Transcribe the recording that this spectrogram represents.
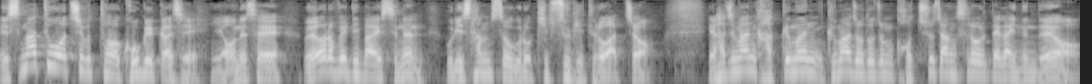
이 스마트워치부터 고글까지 이 어느새 웨어러블 디바이스는 우리 삶 속으로 깊숙이 들어왔죠. 예, 하지만 가끔은 그마저도 좀 거추장스러울 때가 있는데요.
